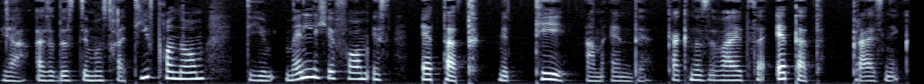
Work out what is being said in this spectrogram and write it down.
Ja, also das Demonstrativpronomen, die männliche Form ist этот mit T am Ende. Как называется этот праздник?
